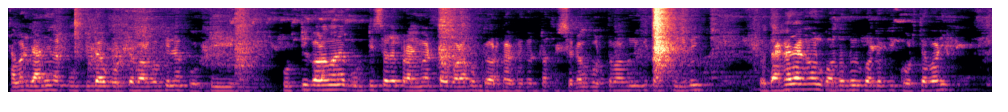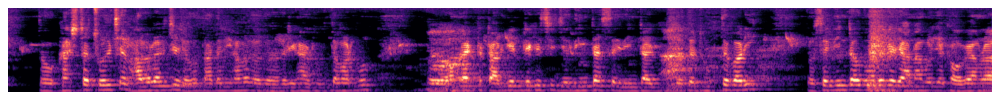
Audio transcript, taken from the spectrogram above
তারপরে জানি না পুট্টিটাও করতে পারব কি না পুট্টি পুট্টি করা মানে পুট্টির সাথে প্রাইমারটাও করা খুব দরকার ভেতরটা সেটাও করতে পারব নাকি তার ঠিক নেই। তো দেখা যাক এখন কত দূর কত কী করতে পারি। তো কাজটা চলছে ভালো লাগছে যত তাড়াতাড়ি হবে তত তাড়াতাড়ি এখানে ঢুকতে পারব। তো আমরা একটা টার্গেট রেখেছি যে দিনটা সেই দিনটা যাতে ঢুকতে পারি। তো সেই দিনটাও তোমাদেরকে জানাব যে কবে আমরা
